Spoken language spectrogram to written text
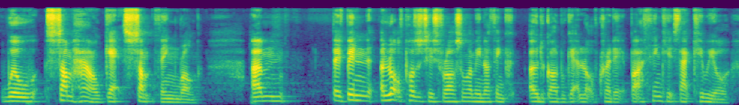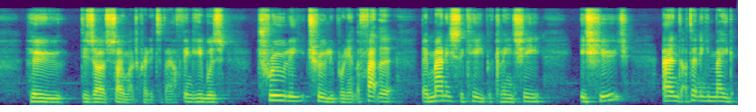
will somehow get something wrong. Um, there's been a lot of positives for Arsenal. I mean, I think Odegaard will get a lot of credit, but I think it's that Kiwior who deserves so much credit today. I think he was truly, truly brilliant. The fact that they managed to keep a clean sheet is huge, and I don't think he made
